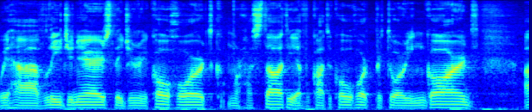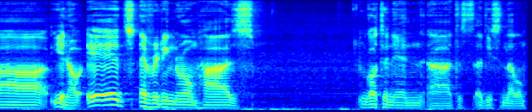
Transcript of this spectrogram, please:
we have legionnaires, legionary cohort, more Hastati, Evocati cohort, Praetorian guard. Uh, you know, it's everything Rome has gotten in uh, at a decent level.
